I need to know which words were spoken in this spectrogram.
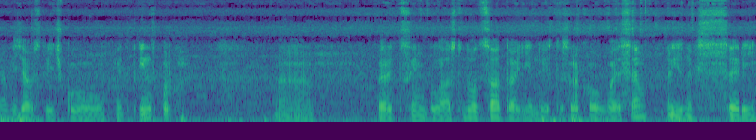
я взяв стрічку від Клінспорт. Перед цим була 120 і 240 VSM різних серій.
